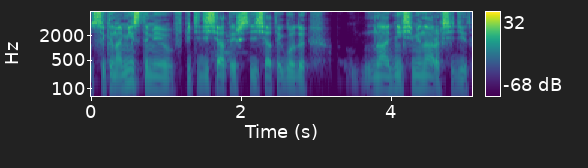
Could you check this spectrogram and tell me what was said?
с экономистами в 50-е, 60-е годы на одних семинарах сидит.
